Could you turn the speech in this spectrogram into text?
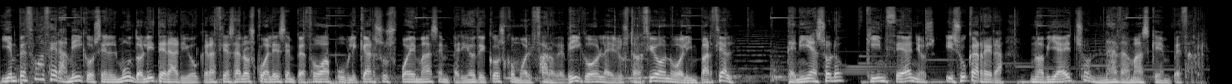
y empezó a hacer amigos en el mundo literario, gracias a los cuales empezó a publicar sus poemas en periódicos como El Faro de Vigo, La Ilustración o El Imparcial. Tenía solo 15 años y su carrera no había hecho nada más que empezar.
